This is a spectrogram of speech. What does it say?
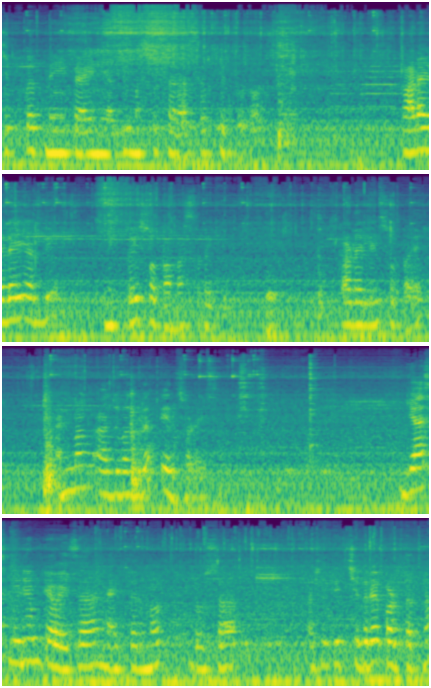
चिपकत नाही काही नाही. अगदी मस्त सरासर फिरतो काढायलाही अगदी निघतोही सोपा मस्तपैकी. काढायलाही सोपा आहे. आणि मग आजूबाजूला तेल सोडायचं. गॅस मिडियम ठेवायचा नाहीतर मग डोसा असे ते छिद्रे पडतात ना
